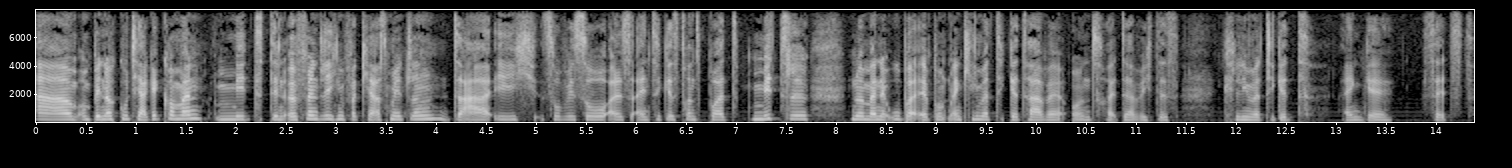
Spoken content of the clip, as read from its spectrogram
Ähm, und bin auch gut hergekommen mit den öffentlichen Verkehrsmitteln, da ich sowieso als einziges Transportmittel nur meine Uber-App und mein Klimaticket habe. Und heute habe ich das Klimaticket eingesetzt.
